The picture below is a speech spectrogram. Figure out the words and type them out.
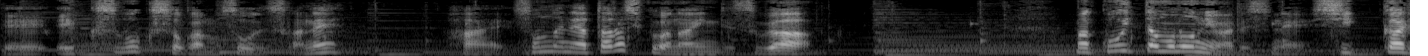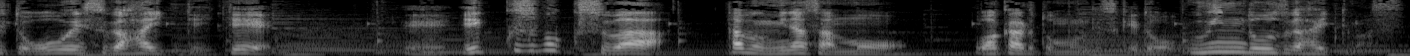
えー、Xbox とかもそうですかね。はい。そんなに新しくはないんですが、まあ、こういったものにはですね、しっかりと OS が入っていて、えー、Xbox は多分皆さんもわかると思うんですけど、Windows が入ってます。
